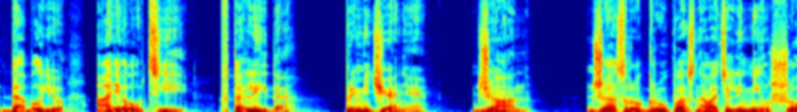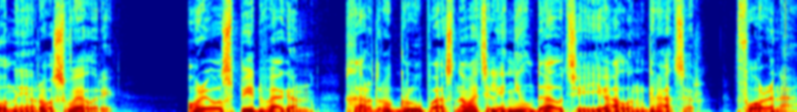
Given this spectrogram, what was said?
WIOT в Толидо. Примечание. Джон. Джаз-рок-группа основатели Нил Шон и Росс Веллери. Oreo Speedwagon. Хард-рок-группа основатели Нил Даути и Алан Грацер. Foreigner.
